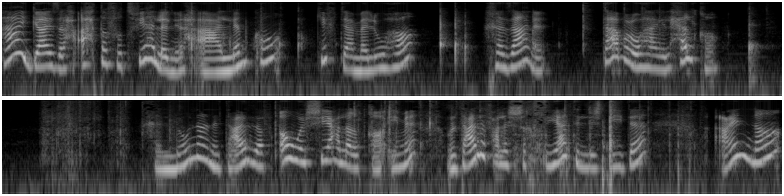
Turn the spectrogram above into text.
هاي جايز رح أحتفظ فيها لأني رح أعلمكم كيف تعملوها. خزانة. تابعوا هاي الحلقة. خلونا نتعرف أول شي على القائمة ونتعرف على الشخصيات الجديدة. عنا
